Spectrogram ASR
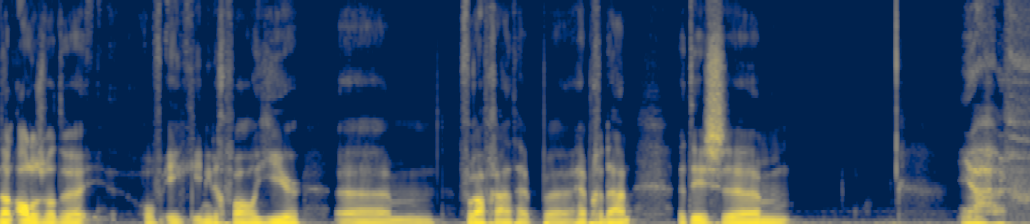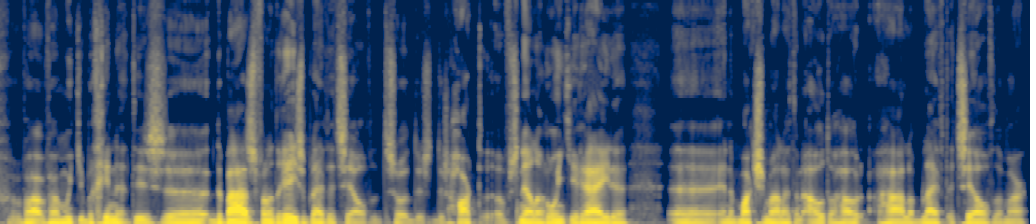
dan alles wat we, of ik in ieder geval hier ehm, voorafgaand heb, eh, heb gedaan. Het is, ehm, Ja, waar, waar moet je beginnen? Het is, uh, de basis van het racen blijft hetzelfde. Zo, dus, dus hard of snel een rondje rijden uh, en het maximaal uit een auto halen blijft hetzelfde. Maar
